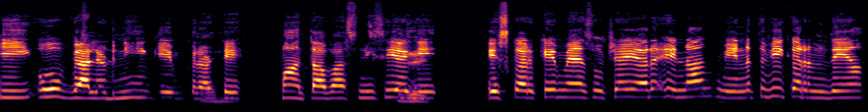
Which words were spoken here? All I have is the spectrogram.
ਕਿ ਉਹ ਵੈਲਿਡ ਨਹੀਂ ਗੇਮ ਕਰਾਟੇ ਮਾਨਤਾ ਬਸ ਨਹੀਂ ਸੀ ਹੈਗੀ। ਇਸ ਕਰਕੇ ਮੈਂ ਸੋਚਿਆ ਯਾਰ ਇਹਨਾਂ ਮਿਹਨਤ ਵੀ ਕਰਨ ਦੇ ਆ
